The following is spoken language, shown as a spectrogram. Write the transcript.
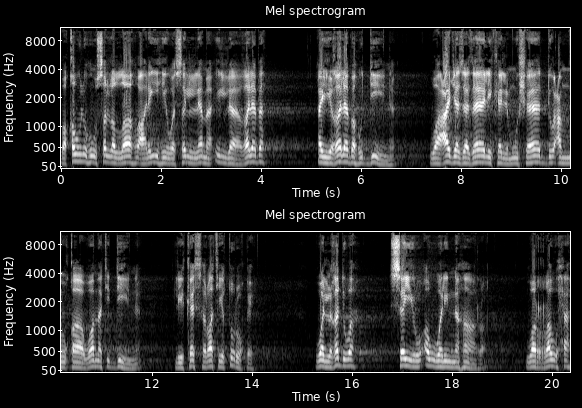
وقوله صلى الله عليه وسلم إلا غلبه أي غلبه الدين. وعجز ذلك المشاد عن مقاومة الدين لكثرة طرقه. والغدوة سير أول النهار والروحه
